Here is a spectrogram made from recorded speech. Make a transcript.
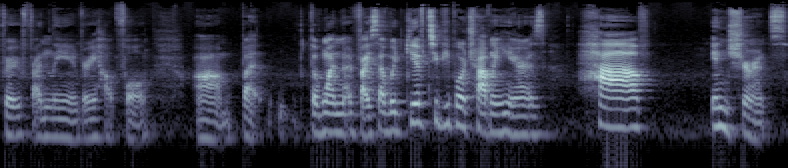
very friendly and very helpful. Um, but the one advice I would give to people traveling here is have insurance.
